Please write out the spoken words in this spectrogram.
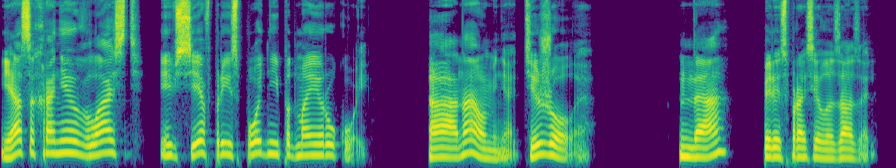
Я сохраняю власть, и все в преисподней под моей рукой. А она у меня тяжелая». «Да?» — переспросил Азазель.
